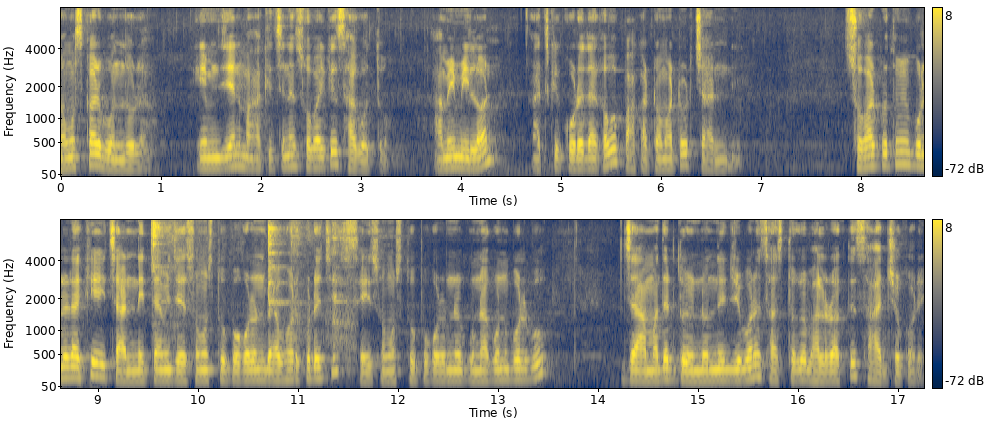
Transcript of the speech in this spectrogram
নমস্কার বন্ধুরা, এমজিএন মা কিচেনে সবাইকে স্বাগত। আমি মিলন, আজকে করে দেখাবো পাকা টমাটোর চাটনি। সবার প্রথমে বলে রাখি, এই চাটনিতে আমি যে সমস্ত উপকরণ ব্যবহার করেছি, সেই সমস্ত উপকরণের গুণাগুণ বলব, যা আমাদের দৈনন্দিন জীবনে স্বাস্থ্যকে ভালো রাখতে সাহায্য করে।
